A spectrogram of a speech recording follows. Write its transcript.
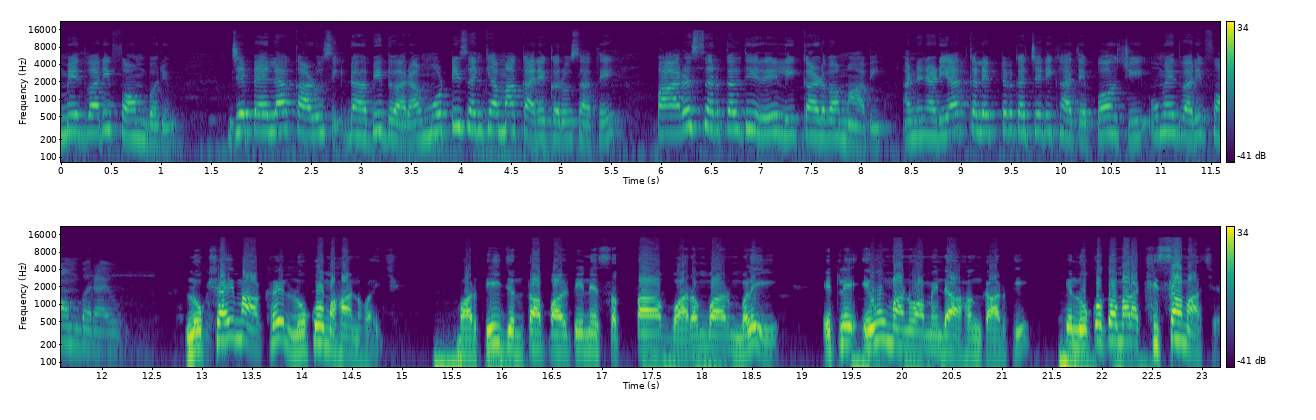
ઉમેદવારી ફોર્મ ભર્યું, જે પહેલાં કાળુસી ડાભી દ્વારા મોટી સંખ્યામાં કાર્યકરો સાથે પારસ સર્કલથી રેલી કાઢવામાં આવી અને નડિયાદ કલેક્ટર કચેરી ખાતે પહોંચી ઉમેદવારી ફોર્મ ભરાયું. લોકશાહીમાં આખરે લોકો મહાન હોય છે. ભારતીય જનતા પાર્ટીને સત્તા વારંવાર મળી એટલે એવું માનવા માંડ્યા અહંકારથી કે લોકો તો અમારા ખિસ્સામાં છે.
